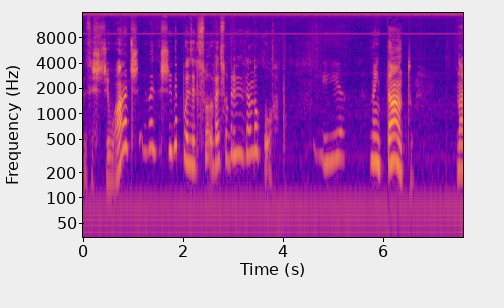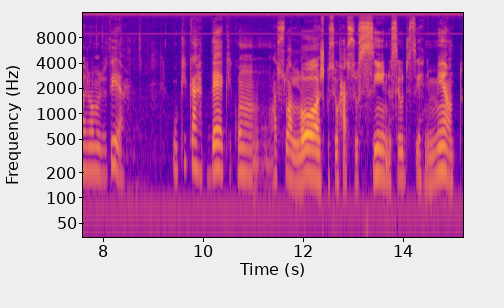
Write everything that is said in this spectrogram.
existiu antes e vai existir depois, ele so, vai sobrevivendo ao corpo. E, no entanto, nós vamos ver o que Kardec, com a sua lógica, o seu raciocínio, o seu discernimento,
